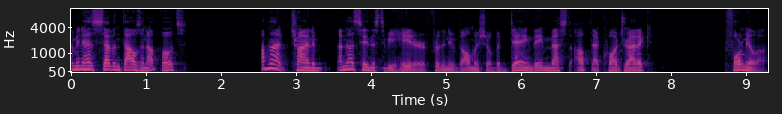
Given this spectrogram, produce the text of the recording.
I mean, it has 7,000 upvotes. I'm not trying to, I'm not saying this to be a hater for the new Velma show, but dang, they messed up that quadratic formula.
